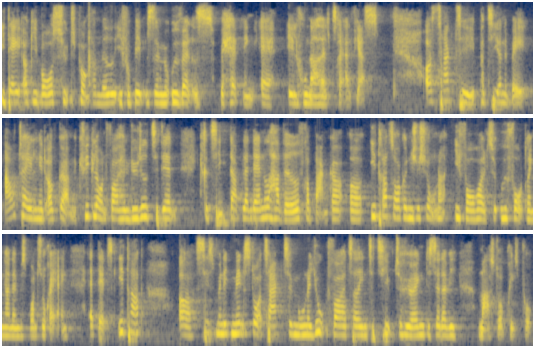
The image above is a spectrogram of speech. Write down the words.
i dag og give vores synspunkter med i forbindelse med udvalgets behandling af L 173. Også tak til partierne bag aftalen et opgør med kviklån for at have lyttet til den kritik, der blandt andet har været fra banker og idrætsorganisationer i forhold til udfordringerne med sponsorering af dansk idræt. Og sidst men ikke mindst stor tak til Mona Jul for at have taget initiativ til høringen. Det sætter vi meget stor pris på.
